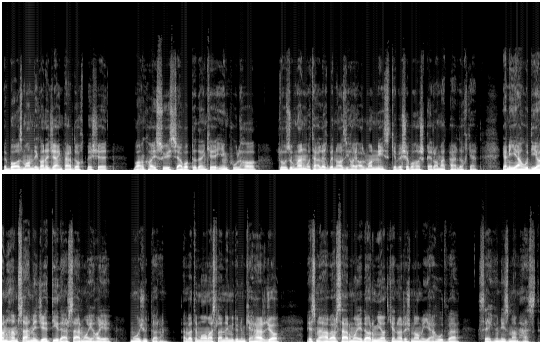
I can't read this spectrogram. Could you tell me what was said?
به بازماندگان جنگ پرداخت بشه بانک های سوئیس جواب دادن که این پولها لزوما متعلق به نازی های آلمان نیست که بشه باهاش قرامت پرداخت کرد. یعنی یهودیان هم سهم جدی در سرمایه های موجود دارن. البته ما هم اصلا نمی‌دونیم که هر جا اسم ابر سرمایه دار میاد کنارش نام یهود و سهیونیزم هم هست.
